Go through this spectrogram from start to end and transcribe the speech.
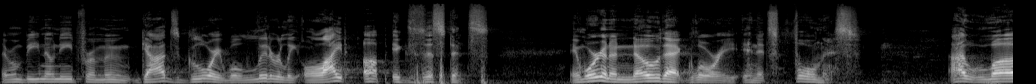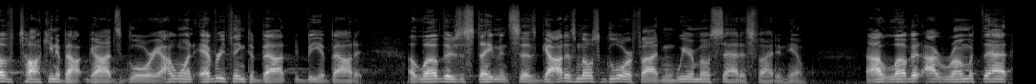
There will be no need for a moon. God's glory will literally light up existence. And we're going to know that glory in its fullness. I love talking about God's glory. I want everything to be about it. I love there's a statement that says, God is most glorified when we are most satisfied in Him. I love it. I run with that,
